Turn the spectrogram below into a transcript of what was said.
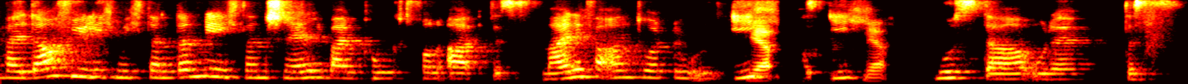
Weil da fühle ich mich dann, dann bin ich dann schnell beim Punkt von, ah, das ist meine Verantwortung und ich, ja. also ich ja. muss da oder das,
